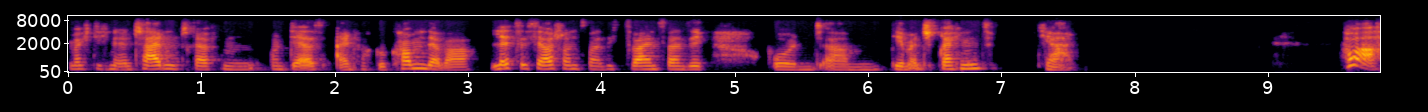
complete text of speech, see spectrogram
möchte ich eine Entscheidung treffen und der ist einfach gekommen. Der war letztes Jahr schon 2022 und ähm, dementsprechend, ja, Hoa.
